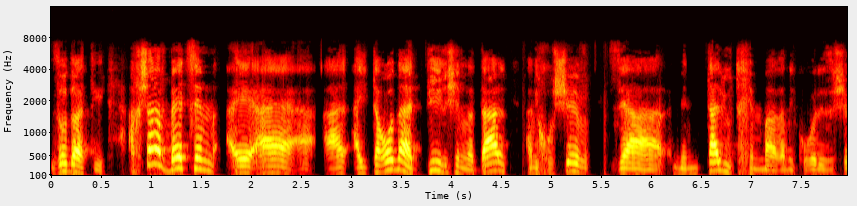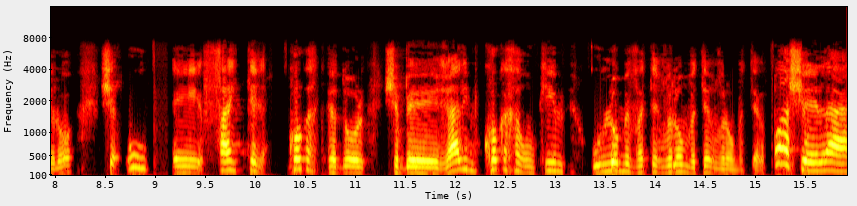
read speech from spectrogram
זו דעתי. עכשיו בעצם אה, היתרון האדיר של נדל, אני חושב, זה המנטליות חמר, אני קורא לזה שלו, שהוא אה, פייטר כל כך גדול, שבראלים כל כך ארוכים הוא לא מוותר ולא מוותר ולא מוותר. פה השאלה,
